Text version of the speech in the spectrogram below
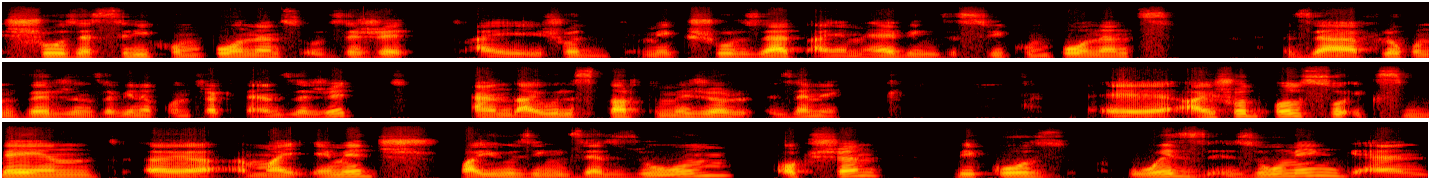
show the three components of the jet. I should make sure that I am having the three components, the flow convergence, the vena contracta, and the jet, and I will start to measure the neck. Uh, I should also expand uh, my image by using the zoom option because with zooming and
